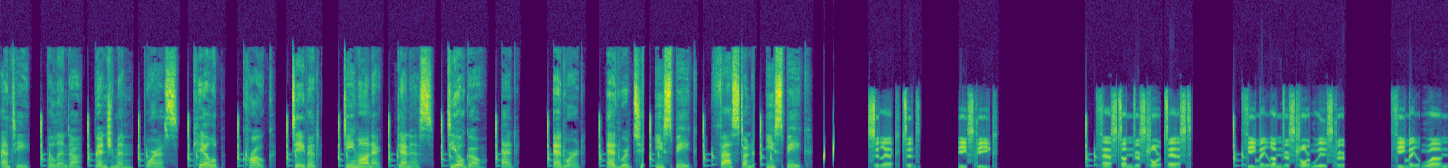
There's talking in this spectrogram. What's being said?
Auntie. Belinda. Benjamin. Boris. Caleb. Croak. David. Demonic. Dennis. Diogo. Ed. Edward. Edward. T- e speak. Fast under. E speak. Selected. eSpeak. Fast underscore test. Female underscore whisper. Female 1.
